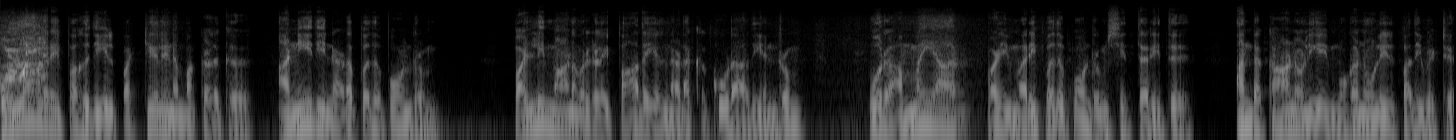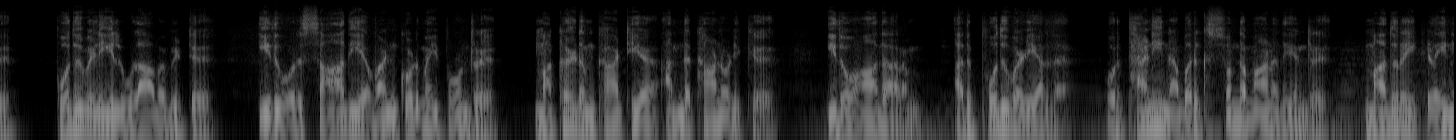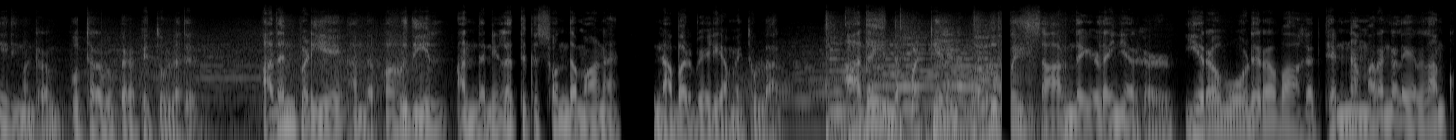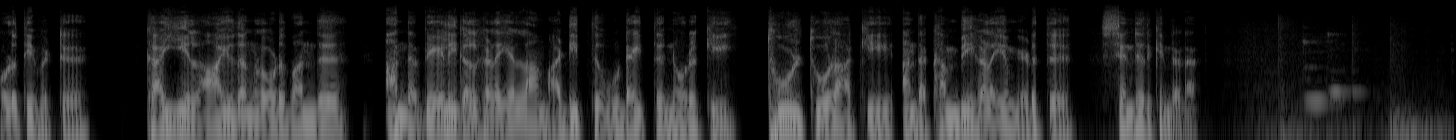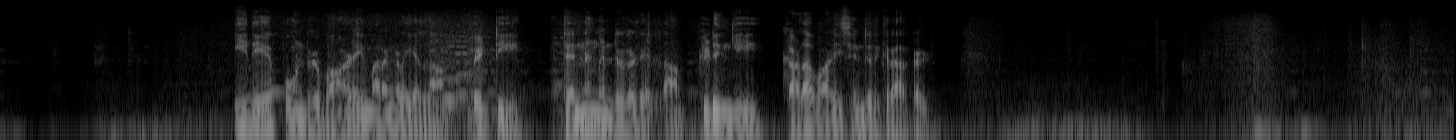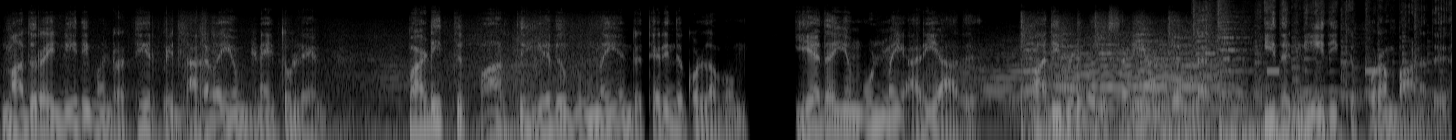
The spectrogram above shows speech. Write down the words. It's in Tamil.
கொல்லாங்கரை பகுதியில் பட்டியலின மக்களுக்கு அநீதி நடப்பது போன்றும் பள்ளி மாணவர்களை பாதையில் நடக்கக்கூடாது என்றும் ஒரு அம்மையார் வழி மறிப்பது போன்றும் சித்தரித்து அந்த காணொளியை முகநூலில் பதிவிட்டு பொதுவெளியில் உலாவ விட்டு இது ஒரு சாதிய வன்கொடுமை போன்று மக்களிடம் காட்டிய அந்த காணொளிக்கு இதோ ஆதாரம். அது பொது வழி அல்ல ஒரு தனி நபருக்கு சொந்தமானது என்று மதுரை கிளை நீதிமன்றம் உத்தரவு பிறப்பித்துள்ளது. அதன்படியே அந்த பகுதியில் அந்த நிலத்துக்கு சொந்தமான நபர் வேலி அமைத்துள்ளார். அதை இந்த பட்டியலின வகுப்பை சார்ந்த இளைஞர்கள் இரவோடிரவாக தென்னை மரங்களை எல்லாம் கொளுத்தி விட்டு கையில் ஆயுதங்களோடு வந்து அந்த வேலிகள்களை எல்லாம் அடித்து உடைத்து நொறுக்கி தூள் தூளாக்கி அந்த கம்பிகளையும் எடுத்து சென்றிருக்கின்றனர். இதே போன்று வாழை மரங்களை எல்லாம் வெட்டி தென்னங்கன்றுகள் எல்லாம் பிடுங்கி களவாடி சென்றிருக்கிறார்கள். மதுரை நீதிமன்ற தீர்ப்பின் நகலையும் இணைத்துள்ளேன் படித்து பார்த்து எது உண்மை என்று தெரிந்து கொள்ளவும் எதையும் உண்மை அறியாது பதிவிடுவது சரியானதல்ல. இது நீதிக்கு புறம்பானது.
